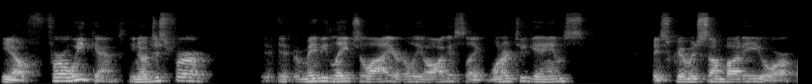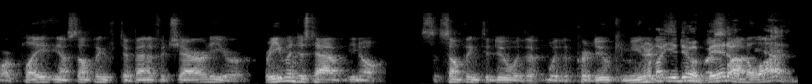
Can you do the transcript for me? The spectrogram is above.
you know, for a weekend, you know, just for maybe late July or early August, like one or two games, they scrimmage somebody or or play, you know, something to benefit charity or or even just have, you know, something to do with the with the Purdue community. How about you do a bid on the line?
